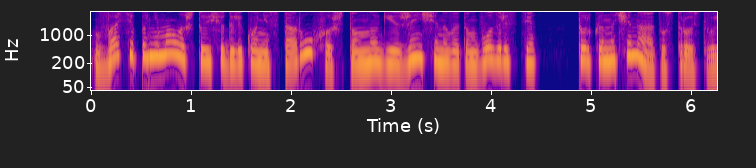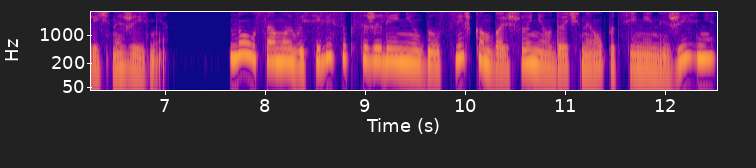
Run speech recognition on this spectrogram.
Вася понимала, что еще далеко не старуха, что многие женщины в этом возрасте только начинают устройство личной жизни — но у самой Василисы, к сожалению, был слишком большой неудачный опыт семейной жизни,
